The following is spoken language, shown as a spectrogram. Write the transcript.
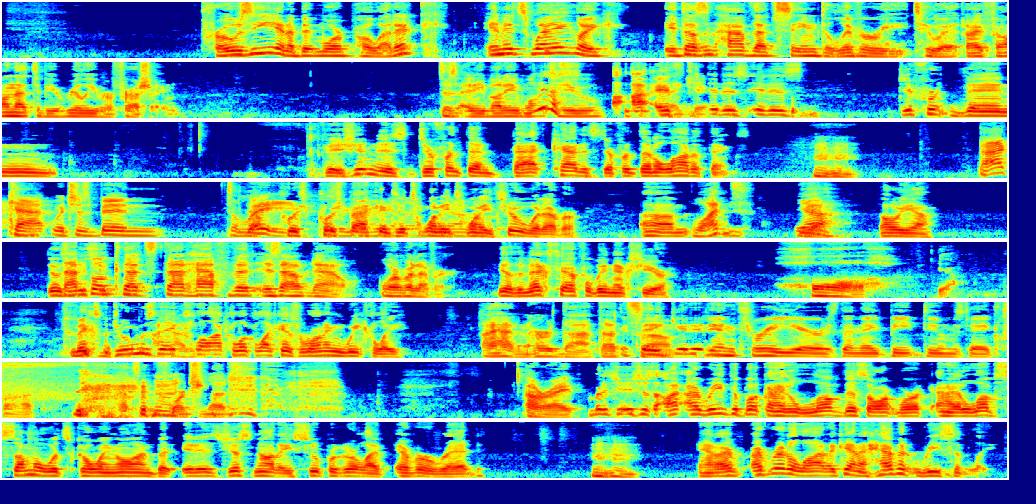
prosy and a bit more poetic in its way like it doesn't have that same delivery to it i found that to be really refreshing does anybody want Yes. to I, Thank it's, you. it is it is different than Vision is different than Batcat is different than a lot of things. Mhm. Batcat, which has been delayed, Yeah, push push back into 2022, whatever. Um, what Yeah. Yeah. oh yeah, There's an that issue- book that's that half of it is out now or whatever Yeah, the next half will be next year. oh Yeah. Makes Doomsday Clock look like it's running weekly. I hadn't heard that that's If they um, get it in three years, then they beat Doomsday Clock. that's unfortunate all right But it's, it's just I, I read the book and I love this artwork and I love some of what's going on, but it is just not a Supergirl I've ever read. hmm And I've I've read a lot. Again, I haven't recently.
